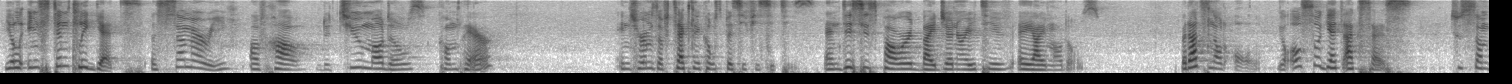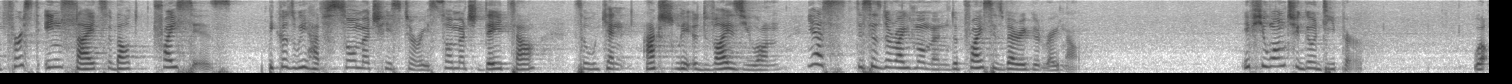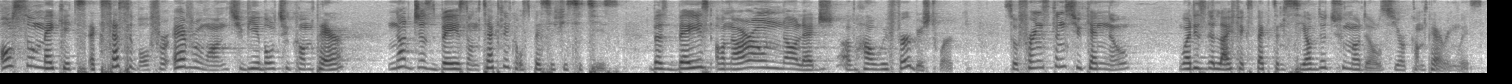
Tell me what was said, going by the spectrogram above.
You'll instantly get a summary of how the two models compare in terms of technical specificities. And this is powered by generative AI models. But that's not all. You'll also get access to some first insights about prices, because we have so much history, so much data, so we can actually advise you on, yes, this is the right moment, the price is very good right now. If you want to go deeper, we'll also make it accessible for everyone to be able to compare, not just based on technical specificities, but based on our own knowledge of how refurbished work. So for instance, you can know what is the life expectancy of the two models you're comparing with.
